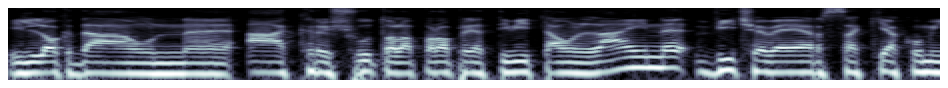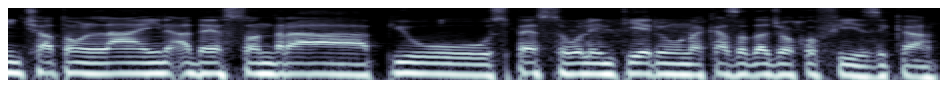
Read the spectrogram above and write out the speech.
il lockdown, ha cresciuto la propria attività online, viceversa, chi ha cominciato online adesso andrà più spesso e volentieri in una casa da gioco fisica?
